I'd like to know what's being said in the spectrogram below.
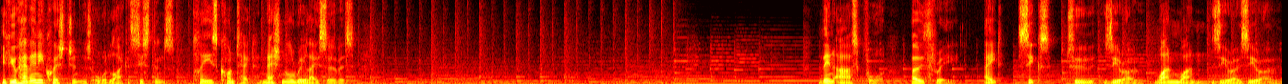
If you have any questions or would like assistance, please contact National Relay Service. Then ask for 03 8620 1100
